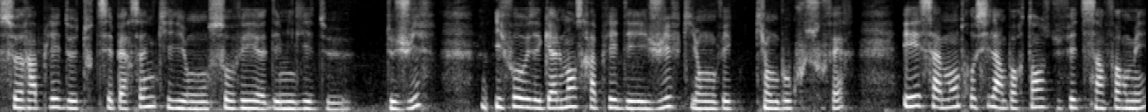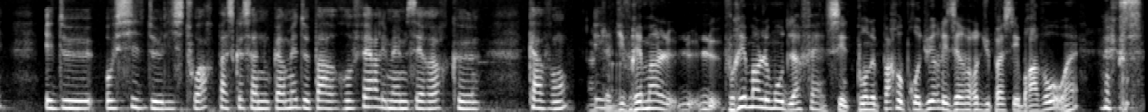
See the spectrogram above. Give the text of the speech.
se rappeler de toutes ces personnes qui ont sauvé des milliers de, de juifs. Il faut également se rappeler des juifs qui ont, qui ont beaucoup souffert. Et ça montre aussi l'importance du fait de s'informer et de, aussi de l'histoire, parce que ça nous permet de ne pas refaire les mêmes erreurs que, qu'avant. Ah, tu as dit vraiment le, vraiment le mot de la fin, c'est pour ne pas reproduire les erreurs du passé. Bravo. Hein. Merci.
